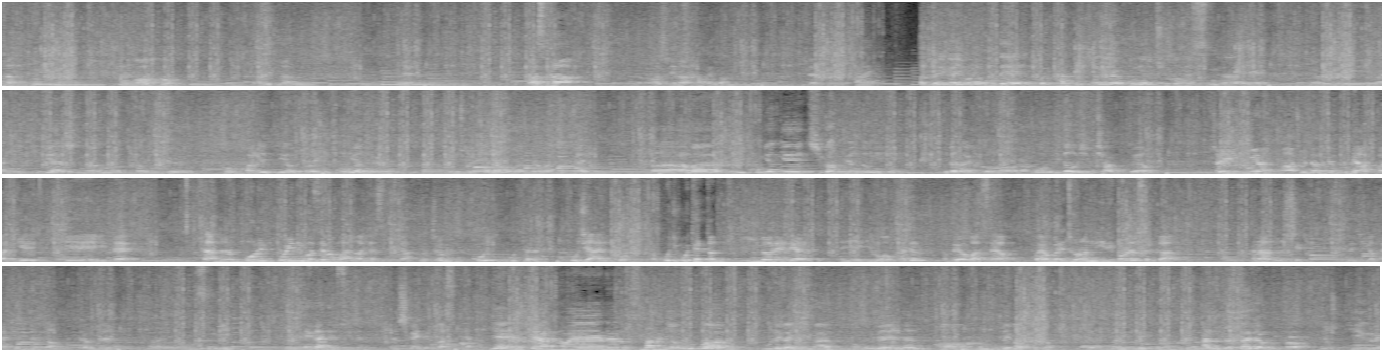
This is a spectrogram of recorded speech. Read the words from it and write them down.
잘했다. 어, 어. 잘했다. 네. 고맙습니다. 고맙습니다. 네. 아, 저희가 이번에 홍대 골판 대전이라는 공연을 출범했습니다. 예. 여러분들이 많이 기대하시는 어떤 그 고퀄리티 어떤 공연을 저희 현장로 만들어봤는데 아, 아마 이 공연계 직업 변동이 일어날 거라고 믿어 의심치 않고요. 저희 공연, 아, 조장전 무대 앞과 뒤에, 뒤에 얘기인데 사람들은 보는, 보이는 것에만 반응하지 않습니까? 저는 보지 못하는, 보지 않고, 보지 못했던 이면에 대한 얘기로 가득 메워봤어요. 과연 왜 저런 일이 벌어졌을까? 하나, 둘씩 이미지가 밝혀지면서 여러분들은 어, 웃음이 배가 될 수 있는 그런 시간이 될 것 같습니다. 예, 대학로에는 수많은 연극과 무대가 있지만 홍대에는 어, 그런 무대가 없어서 특별히 기획해놨는데 한 몇 달 전부터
